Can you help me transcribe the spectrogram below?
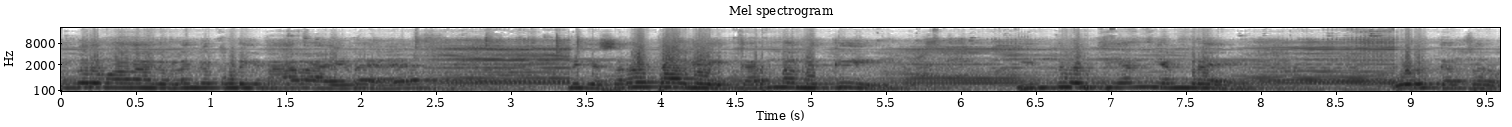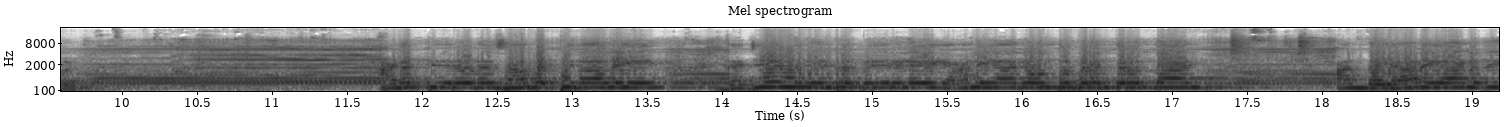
எம்பெருமானாக விளங்கக்கூடிய நாராயண மிக சிறப்பாக கர்ணனுக்கு இந்திரத்தியன் என்ற ஒரு கந்தர்வன். அகத்தியரோட சாபத்தினாலே கஜேந்திரன் என்ற பெயரிலே யானையாக வந்து பிறந்திருந்தான். அந்த யானையானது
